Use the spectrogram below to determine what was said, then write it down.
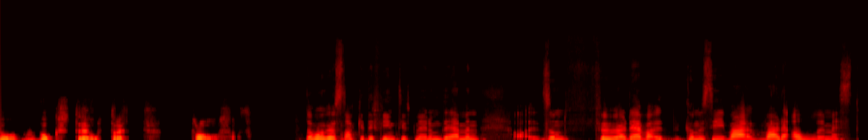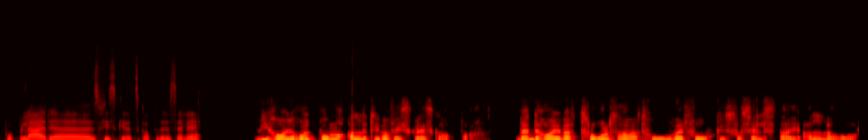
da vokste oppdrett fra oss. Altså. Da må vi jo snakke definitivt mer om det. Men ah, sånn før det, hva, kan du si, hva, hva, er det aller mest populære fiskeredskapet dere selger? Vi har jo holdt på med alle typer fiskeredskaper. Men det har jo vært trål som har vært hovedfokus for Selstad i alle år.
